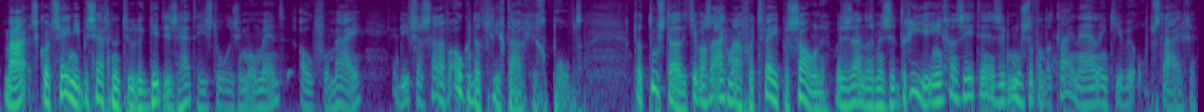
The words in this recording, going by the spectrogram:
Maar Scorseni beseft natuurlijk, dit is het historische moment, ook voor mij. En die heeft zichzelf ook in dat vliegtuigje gepropt. Dat toestelletje was eigenlijk maar voor twee personen. Maar ze zijn er met z'n drieën in gaan zitten en ze moesten van dat kleine hellinkje weer opstijgen.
